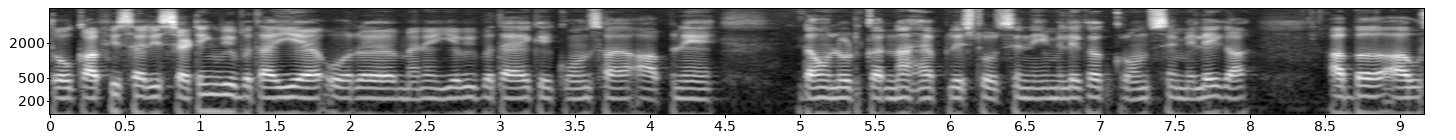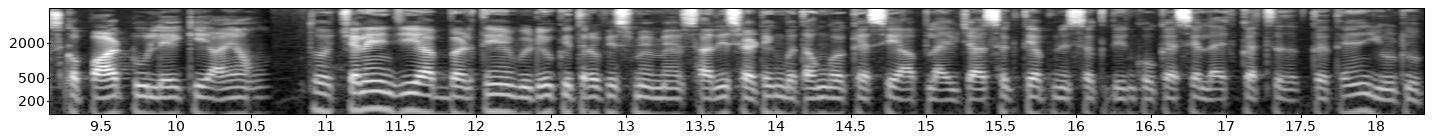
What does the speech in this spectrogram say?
तो काफ़ी सारी सेटिंग भी बताई है और मैंने ये भी बताया कि कौन सा आपने डाउनलोड करना है प्ले स्टोर से नहीं मिलेगा क्रोम से मिलेगा। अब उसका पार्ट टू लेके आया हूँ। तो चलें जी आप बढ़ते हैं वीडियो की तरफ़। इसमें मैं सारी सेटिंग बताऊँगा, कैसे आप लाइव जा सकते हैं, अपने स्क्रीन को कैसे लाइव कर सकते हैं यूट्यूब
